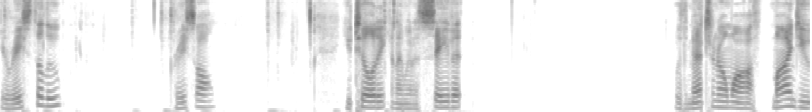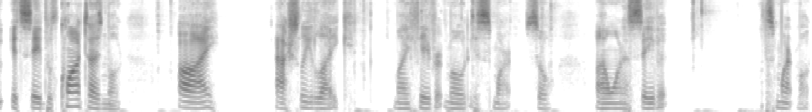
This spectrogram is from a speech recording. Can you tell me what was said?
erase the loop, erase all, utility, and I'm going to save it with metronome off. Mind you, it's saved with quantize mode. I actually like, my favorite mode is smart. So I want to save it with smart mode.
